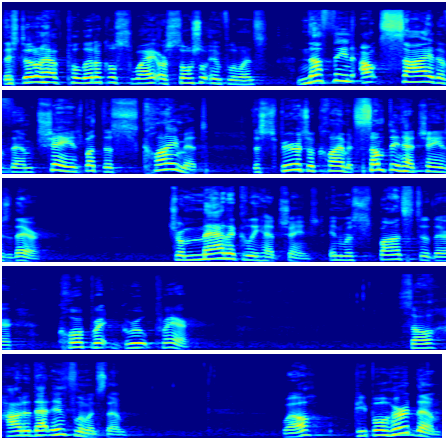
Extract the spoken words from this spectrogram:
They still don't have political sway or social influence. Nothing outside of them changed, but the climate, the spiritual climate, something had changed there. Dramatically had changed in response to their corporate group prayer. So, how did that influence them? Well, people heard them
